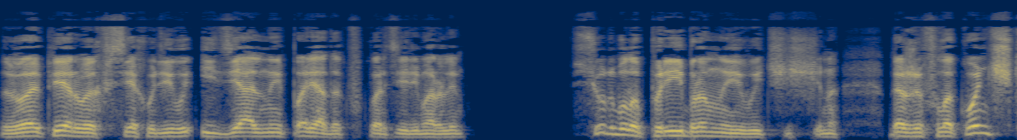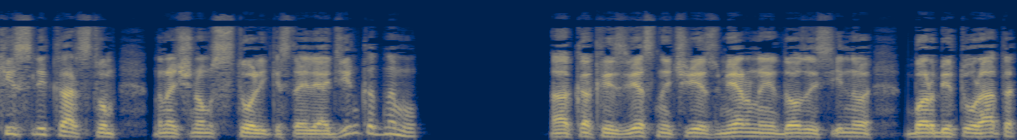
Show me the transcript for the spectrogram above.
Во-первых, всех удивил идеальный порядок в квартире Марлин. Всюду было прибрано и вычищено. Даже флакончики с лекарством на ночном столике стояли один к одному. А, как известно, чрезмерные дозы сильного барбитурата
